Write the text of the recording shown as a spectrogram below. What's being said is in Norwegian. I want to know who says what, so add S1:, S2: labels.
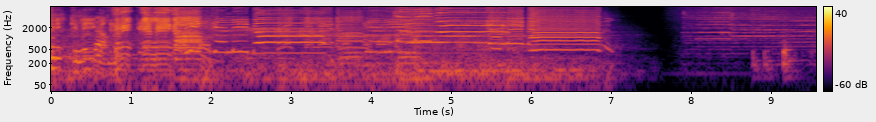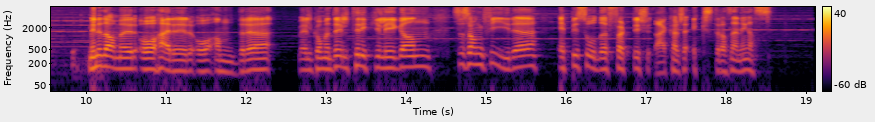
S1: Trikkeliga. Trikkeliga. Mine damer og herrer og andre, velkommen til Trikkeligaen sesong 4, episode 47 Det er kanskje ekstrasending, ass.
